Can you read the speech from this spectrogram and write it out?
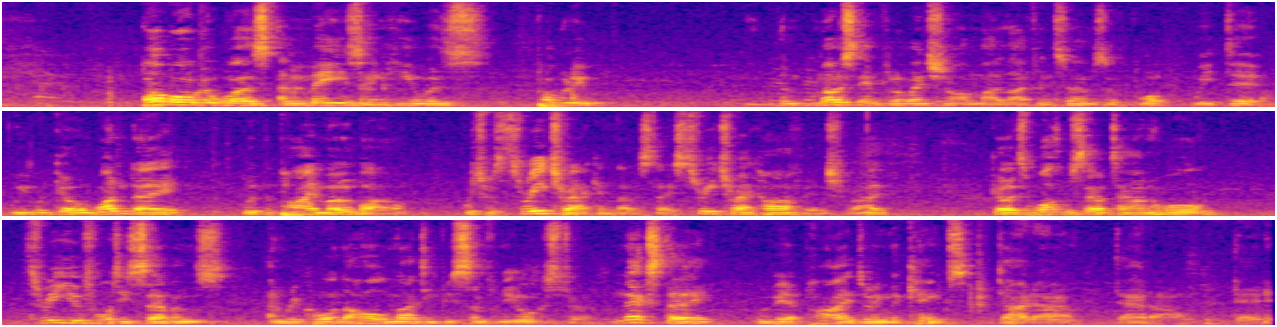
Bob Auger was amazing. He was probably the most influential on my life in terms of what we did. We would go one day with the Pye Mobile, which was three track in those days, three track half inch, right? Go to Walthamstow Town Hall, three U-47s, and record the whole 90-piece symphony orchestra. Next day, we'd be at Pye doing the Kinks. Da da da da da da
